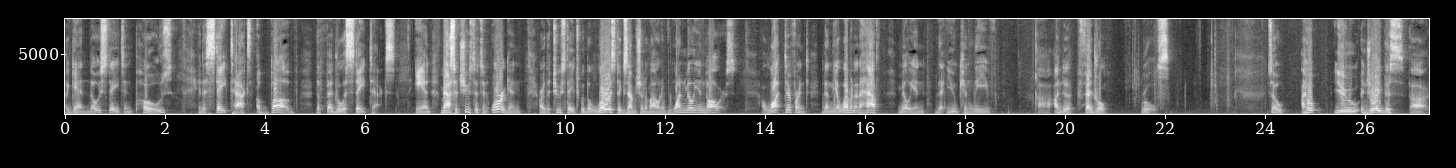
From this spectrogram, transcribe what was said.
Again, those states impose an estate tax above the federal estate tax. And Massachusetts and Oregon are the two states with the lowest exemption amount of $1 million a lot different than the 11.5 million that you can leave uh, under federal rules. So I hope you enjoyed this uh,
